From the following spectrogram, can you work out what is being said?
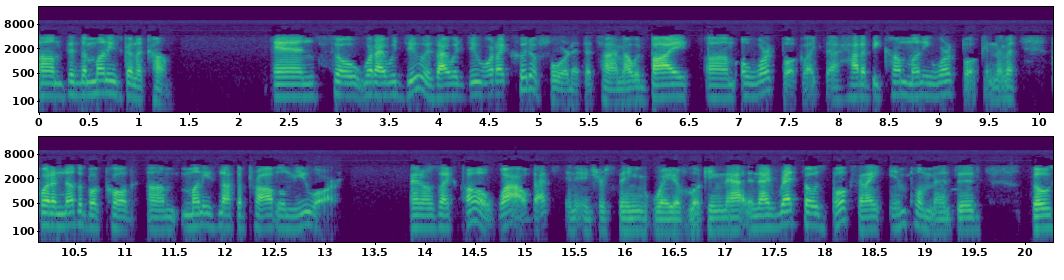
um, then the money's going to come. And so what I would do is I would do what I could afford at the time. I would buy um, a workbook like the How to Become Money workbook, and then I bought another book called um, Money's Not the Problem You Are. And I was like, oh wow, that's an interesting way of looking at. It. And I read those books and I implemented those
